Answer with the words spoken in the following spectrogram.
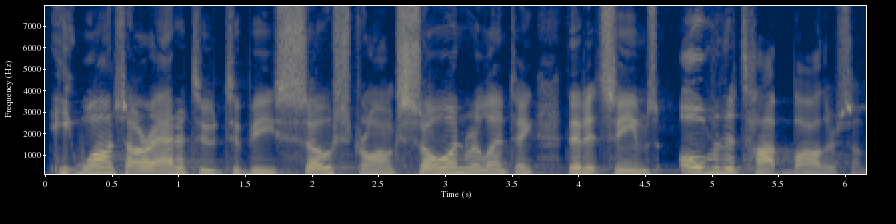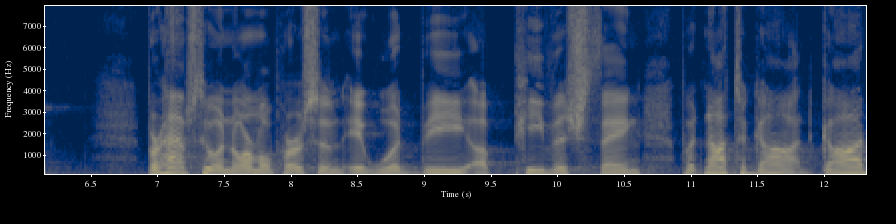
He wants our attitude to be so strong, so unrelenting, that it seems over the top bothersome. Perhaps to a normal person it would be a peevish thing, but not to God. God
